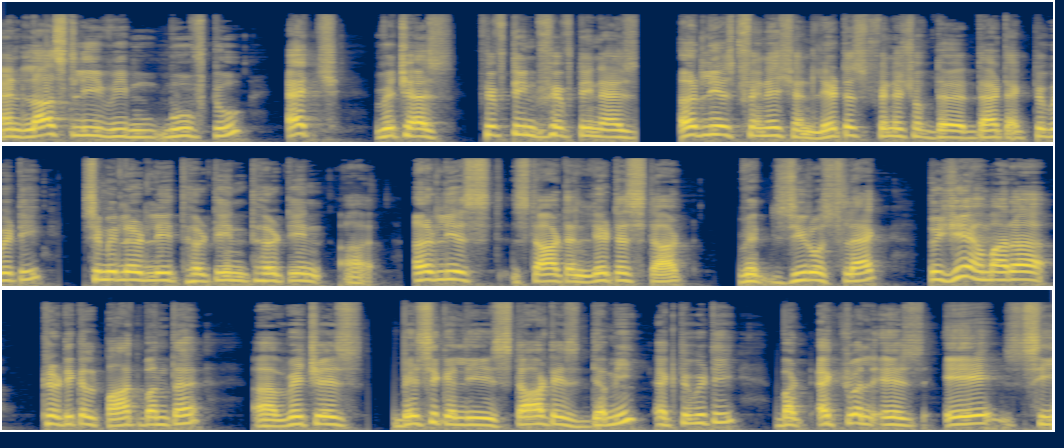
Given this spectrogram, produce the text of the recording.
and lastly we move to H which has fifteen fifteen as and latest finish of the that activity. Similarly 13 13 uh, earliest start and latest start with zero slack तो ये हमारा क्रिटिकल पाथ बनता है। Which is basically start is dummy activity but actual is A C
